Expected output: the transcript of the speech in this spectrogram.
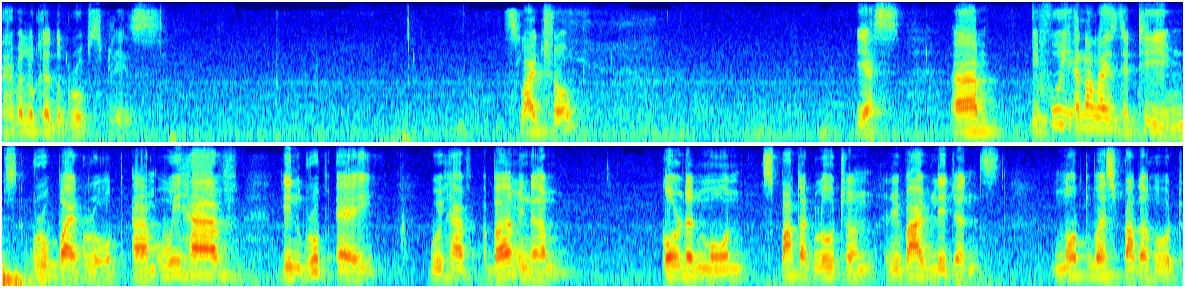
have a look at the groups, please? Slideshow. Yes. Um, if we analyze the teams group by group, um, we have in Group A, we have Birmingham, Golden Moon, Spartak Luton, Revive Legends, Northwest Brotherhood,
